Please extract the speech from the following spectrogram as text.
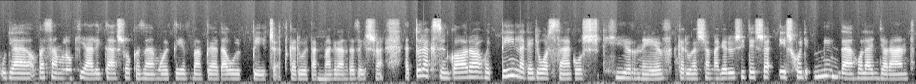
Ugye a beszámoló kiállítások az elmúlt évben például Pécset kerültek hmm. megrendezésre. Tehát törekszünk arra, hogy tényleg egy országos hírnév kerülhessen megerősítésre, és hogy mindenhol egyaránt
